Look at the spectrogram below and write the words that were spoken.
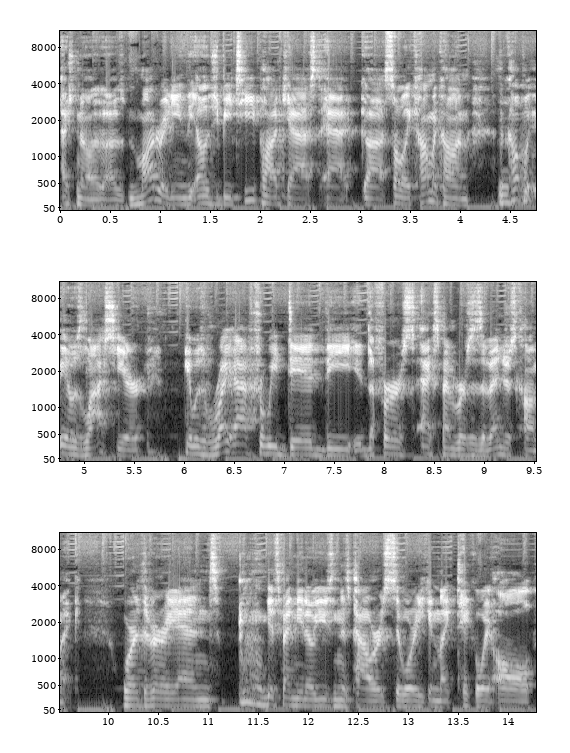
actually no, I was moderating the LGBT podcast at uh, Salt Lake Comic Con a couple. It was last year. It was right after we did the the first X Men versus Avengers comic, where at the very end, gets Magneto using his powers to where he can like take away all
